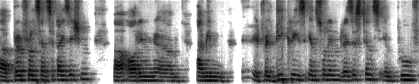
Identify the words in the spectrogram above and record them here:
uh, peripheral sensitization, uh, or in, um, I mean, it will decrease insulin resistance, improve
